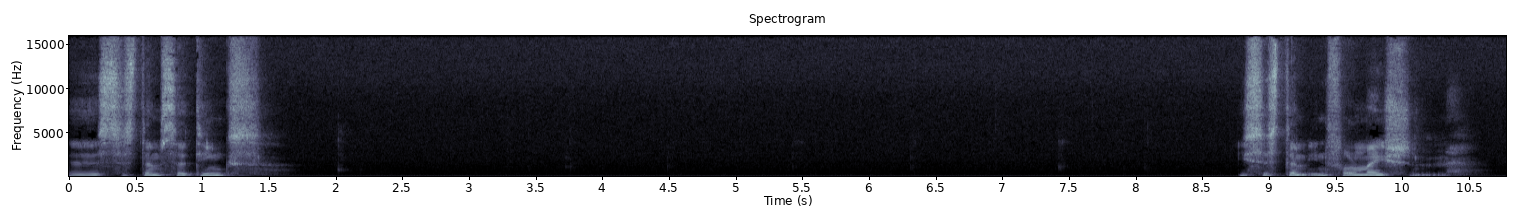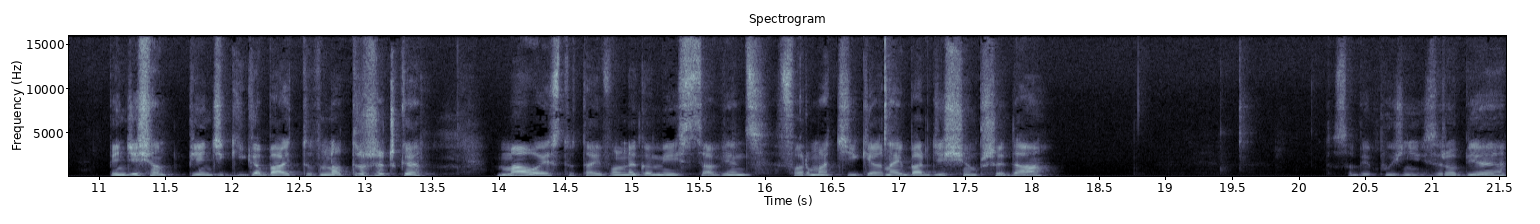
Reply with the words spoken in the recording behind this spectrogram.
e, System Settings. I System Information. 55 GB. No troszeczkę mało jest tutaj wolnego miejsca, więc formacik jak najbardziej się przyda. To sobie później zrobię.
